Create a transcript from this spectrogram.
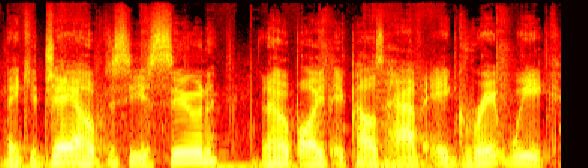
Thank you, Jay. I hope to see you soon. And I hope all you Peak Pals have a great week.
